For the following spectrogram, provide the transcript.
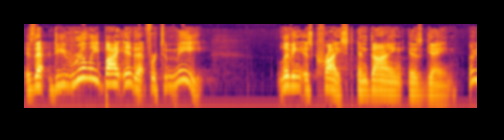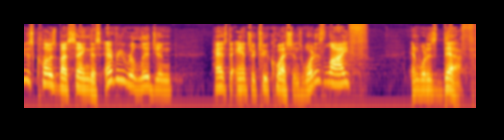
Is that, do you really buy into that? For to me, living is Christ and dying is gain. Let me just close by saying this every religion has to answer two questions what is life and what is death?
